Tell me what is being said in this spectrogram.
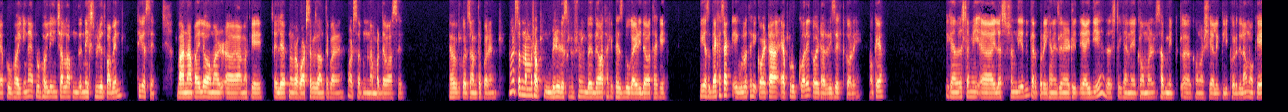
অ্যাপ্রুভ হয় কিনা অ্যাপ্রুভ হইলে ইনশাল্লাহ আপনাদের নেক্সট ভিডিও পাবেন, ঠিক আছে? বা না পাইলেও আমার আমাকে চাইলে আপনারা হোয়াটসঅ্যাপে জানতে পারেন হোয়াটসঅ্যাপ নাম্বার দেওয়া আছে। এভাবে করে জানতে পারেন। হোয়াটসঅ্যাপ নাম্বার সব ভিডিও ডেসক্রিপশন দেওয়া থাকে ফেসবুক আইডি দেওয়া থাকে, ঠিক আছে? দেখা যাক এগুলো থেকে কয়টা অ্যাপ্রুভ করে, কয়টা রিজেক্ট করে ওকে এখানে জাস্ট আমি ইলাস্ট্রেশন দিয়ে দিই, তারপরে এখানে জেনারেটিভ এআই দিয়ে জাস্ট এখানে কমার সাবমিট কমার্শিয়ালে ক্লিক করে দিলাম ওকে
